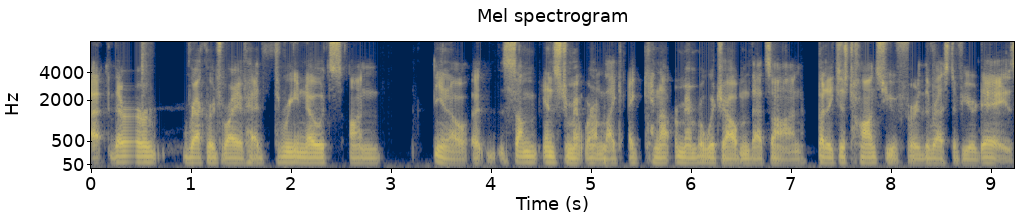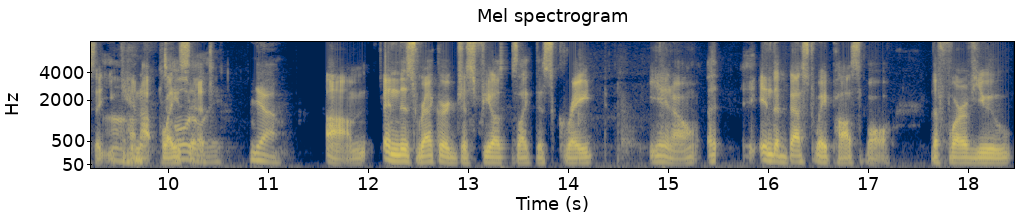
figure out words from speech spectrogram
uh, there are records where i've had three notes on you know uh, some instrument where i'm like i cannot remember which album that's on but it just haunts you for the rest of your days that you um, cannot place totally. it yeah. Um and this record just feels like this great you know uh, in the best way possible. The four of you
